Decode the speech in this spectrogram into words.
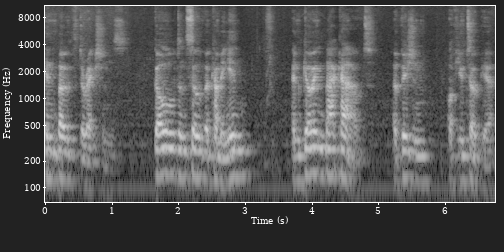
in both directions, gold and silver coming in, and going back out, a vision of utopia.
